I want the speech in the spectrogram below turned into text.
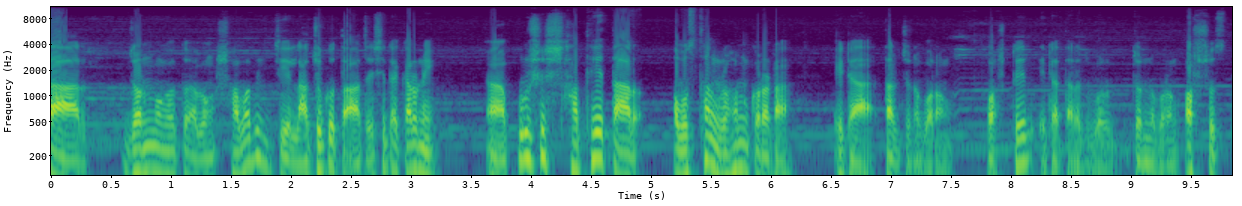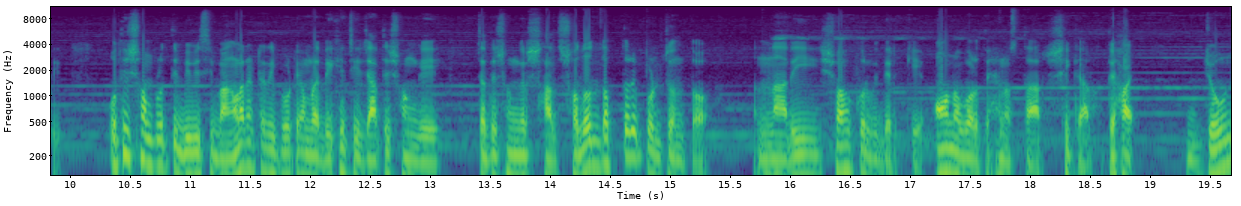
তার জন্মগত এবং স্বাভাবিক যে লাজকতা আছে সেটা কারণে পুরুষের সাথে তার অবস্থান গ্রহণ করাটা এটা তার জন্য বরং কষ্টের, এটা তার জন্য বরং অস্বস্তি অতি সম্প্রতি বিবিসি বাংলার একটা রিপোর্টে আমরা দেখেছি জাতিসংঘে, জাতিসংঘের সদর দপ্তরে পর্যন্ত নারী সহকর্মীদেরকে অনবরত হেনস্থার শিকার হতে হয়, যৌন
